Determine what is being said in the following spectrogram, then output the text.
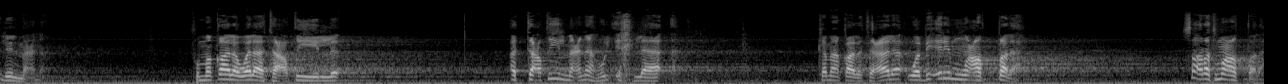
للمعنى. ثم قال ولا تعطيل. التعطيل معناه الإخلاء كما قال تعالى وبئر معطلة. صارت معطلة.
